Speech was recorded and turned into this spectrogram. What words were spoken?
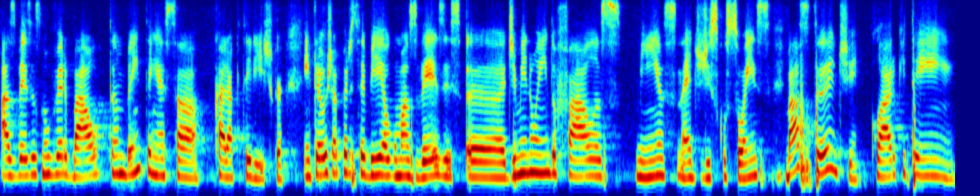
às vezes no verbal também tem essa característica. Então eu já percebi algumas vezes uh, diminuindo falas minhas, né, de discussões, bastante. Claro que tem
